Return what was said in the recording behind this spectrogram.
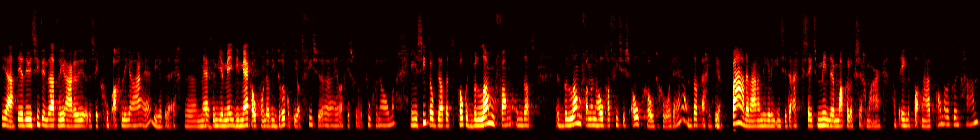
Ja, je, je ziet inderdaad leraren, zeker groep 8 leraren, hè, die, hebben er echt, eh merkt, me- die merken ook gewoon dat die druk op die adviezen eh, heel erg is ge- toegenomen. En je ziet ook dat het, ook het belang van, omdat het belang van een hoog advies is ook groter geworden. Hè? Omdat eigenlijk die Ja. paden waar een leerling in zit, eigenlijk steeds minder makkelijk zeg maar, van het ene pad naar het andere kunt gaan.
